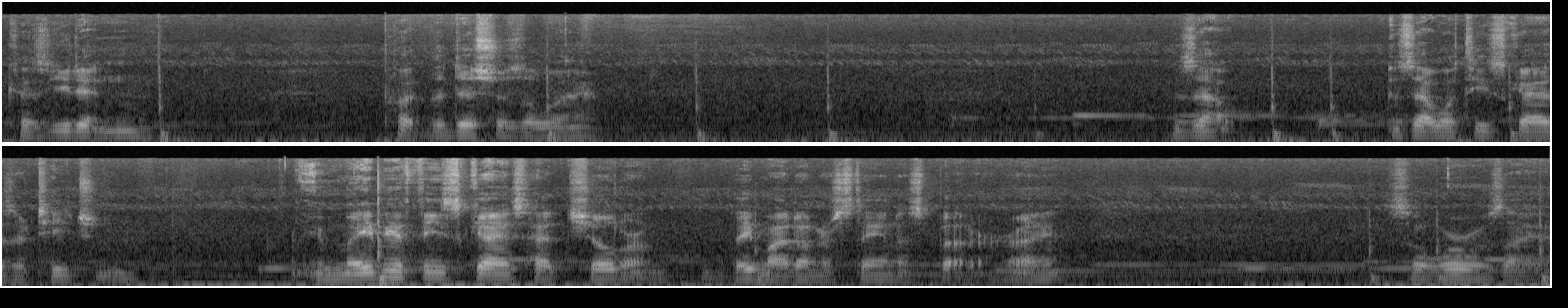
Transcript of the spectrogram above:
because you didn't put the dishes away. Is that is that what these guys are teaching? And maybe if these guys had children, they might understand us better, right? So where was I at?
